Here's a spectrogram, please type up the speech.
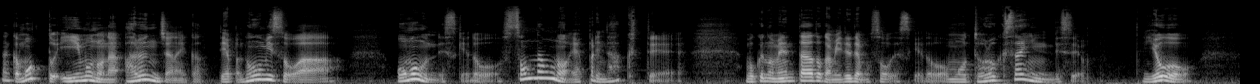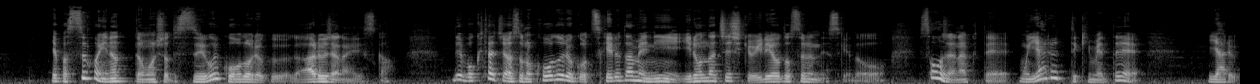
なんかもっといいものな、あるんじゃないかって、やっぱ脳みそは思うんですけど、そんなものはやっぱりなくて、僕のメンターとか見ててもそうですけど、もう泥臭いんですよ。要、やっぱすごいなって思う人ってすごい行動力があるじゃないですか。で、僕たちはその行動力をつけるためにいろんな知識を入れようとするんですけど、そうじゃなくて、もうやるって決めて、やる。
